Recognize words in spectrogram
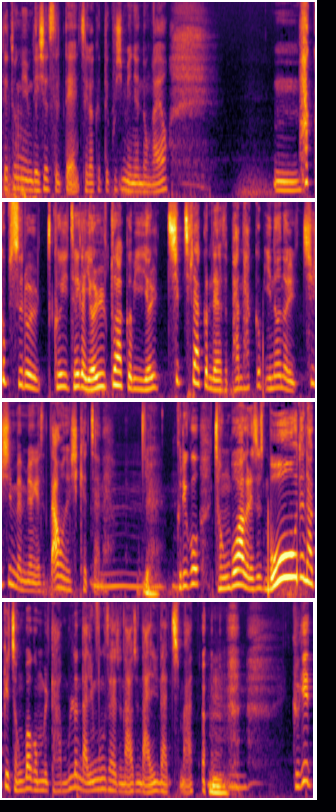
대통령님 되셨을 때 제가 그때 90몇 년도인가요? 음, 학급 수를 거의 저희가 12학급이 17학급 내려서 반 학급 인원을 70몇 명에서 다운을 시켰잖아요. 음. 예. 그리고 정보화 그래서 모든 학교 정보화 건물 다 물론 난림공사에도 아주 난리 났지만 음. 음. 그게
